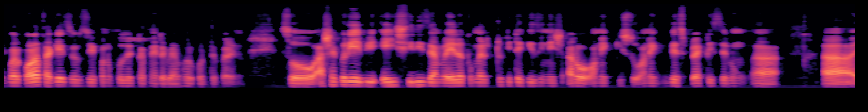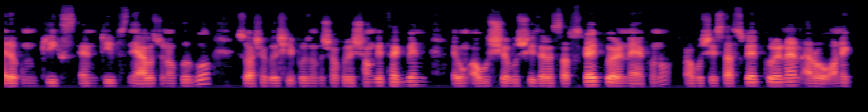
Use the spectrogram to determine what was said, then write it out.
একবার করা থাকে, যে কোনো প্রজেক্ট আপনি এটা ব্যবহার করতে পারেন। সো আশা করি এই এই সিরিজে আমরা এরকমের টুকিটাকি জিনিস আরও অনেক কিছু, অনেক বেস্ট প্র্যাকটিস এবং এরকম ট্রিক্স অ্যান্ড টিপস নিয়ে আলোচনা করব। সো আশা করি সেই পর্যন্ত সকলের সঙ্গে থাকবেন এবং অবশ্যই অবশ্যই যারা সাবস্ক্রাইব করেন না এখনও অবশ্যই সাবস্ক্রাইব করে নেন। আরও অনেক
